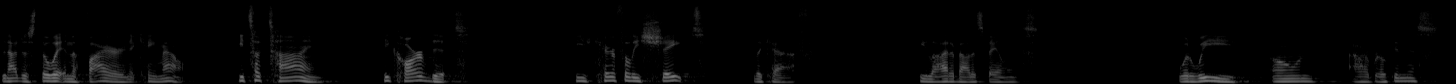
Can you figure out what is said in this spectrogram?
did not just throw it in the fire and it came out. He took time, he carved it, he carefully shaped the calf. He lied about his failings. Would we own our brokenness?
